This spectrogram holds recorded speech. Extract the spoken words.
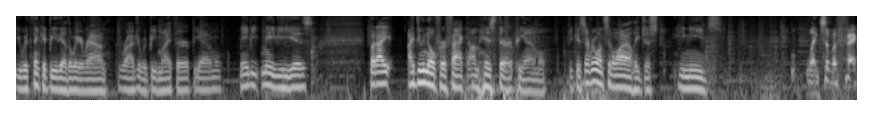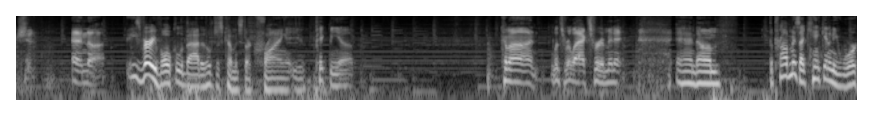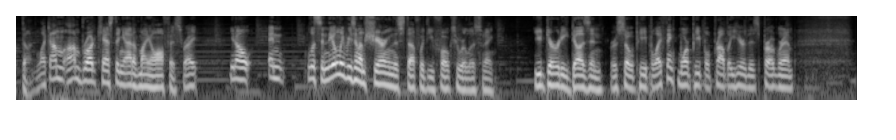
You would think it'd be the other way around. Roger would be my therapy animal. Maybe, maybe he is. But I, I do know for a fact I'm his therapy animal because every once in a while he just he needs like some affection, and uh, he's very vocal about it. He'll just come and start crying at you. Pick me up. Come on, let's relax for a minute. And um, the problem is I can't get any work done. Like I'm I'm broadcasting out of my office, right? You know, and listen, the only reason I'm sharing this stuff with you folks who are listening, you dirty dozen or so people. I think more people probably hear this program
